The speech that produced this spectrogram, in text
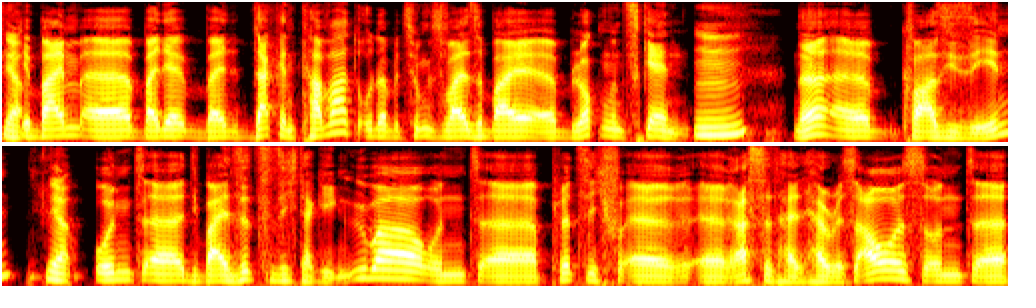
Ja. Beim, äh, bei der, bei Duck and Covered oder beziehungsweise bei äh, Blocken und Scan, Mhm. Ne, äh, quasi sehen. Ja. Und äh, die beiden sitzen sich da gegenüber und äh, plötzlich äh, äh, rastet halt Harris aus und äh,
